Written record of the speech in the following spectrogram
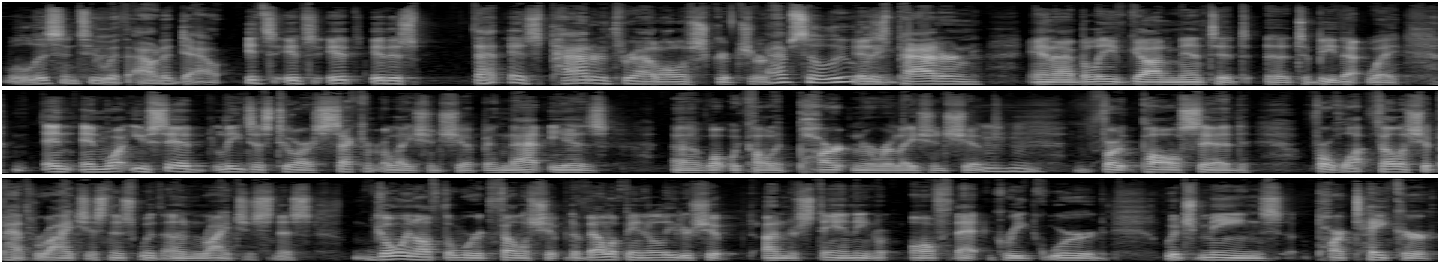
will listen to without a doubt. It's it's it it is that is patterned throughout all of Scripture. Absolutely. It is patterned, and I believe God meant it uh, to be that way. And and what you said leads us to our second relationship, and that is uh, what we call a partner relationship. For Paul said, "For what fellowship hath righteousness with unrighteousness?" Going off the word fellowship, developing a leadership understanding off that Greek word, which means partaker,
